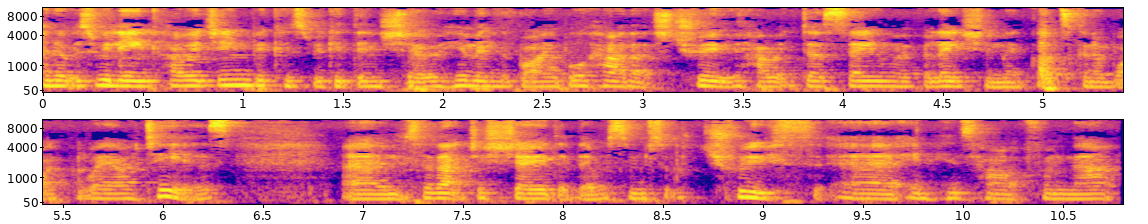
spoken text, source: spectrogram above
And it was really encouraging because we could then show him in the Bible how that's true, how it does say in Revelation that God's going to wipe away our tears. Um, so that just showed that there was some sort of truth uh, in his heart from that.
